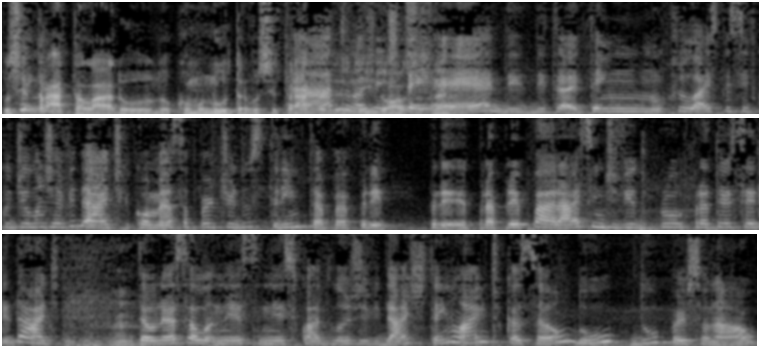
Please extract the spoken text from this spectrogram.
Você trata lá do, como Nutra, você trata de, Trato, de a gente idosos, tem, né? é, de- de tem um núcleo lá específico de longevidade, que começa a partir dos 30, para preparar esse indivíduo para a terceira idade. Então, nessa, nesse, nesse quadro de longevidade, tem lá a indicação do, do personal.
